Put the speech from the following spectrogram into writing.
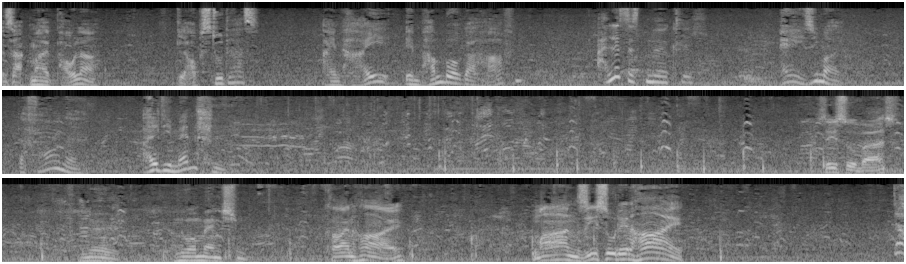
Sag mal, Paula, glaubst du das? Ein Hai im Hamburger Hafen? Alles ist möglich. Hey, sieh mal, da vorne, all die Menschen. Siehst du was? Nö, nur Menschen. Kein Hai. Mann, siehst du den Hai? Da!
